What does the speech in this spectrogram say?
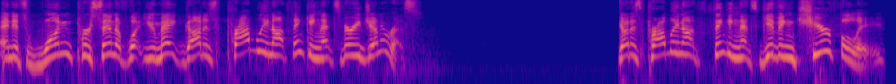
and it's 1% of what you make. God is probably not thinking that's very generous. God is probably not thinking that's giving cheerfully.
